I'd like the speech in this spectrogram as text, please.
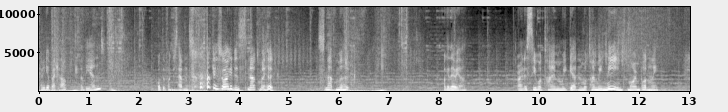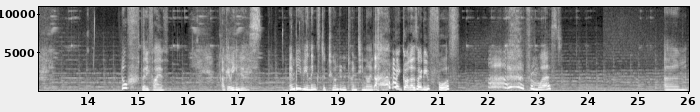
Can we get back up at the end? What the fuck just happened? I so I just snapped my hook. Snap my hook. Okay, there we are. Alright, let's see what time we get and what time we need, more importantly. Oof, 35. Okay, we can do this. MPV links to 229. Oh my god, was only fourth. From worst. Um...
